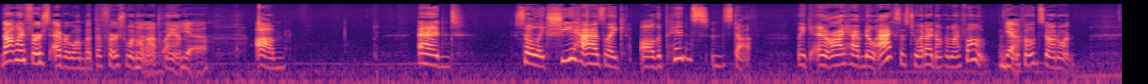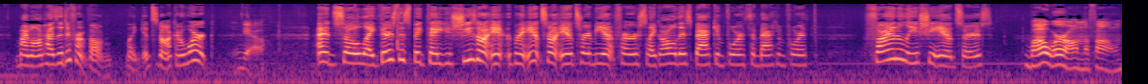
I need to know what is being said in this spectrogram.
Not my first ever one, but the first one on that plan. Yeah. Um and so like she has like all the pins and stuff. Like and I have no access to it. I don't have my phone. Like, Yeah. My phone's not on. My mom has a different phone. Like it's not going to work. Yeah. And so like there's this big thing. She's not my aunt's not answering me at first. Like all this back and forth and back and forth. Finally she answers. While we're on the phone.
